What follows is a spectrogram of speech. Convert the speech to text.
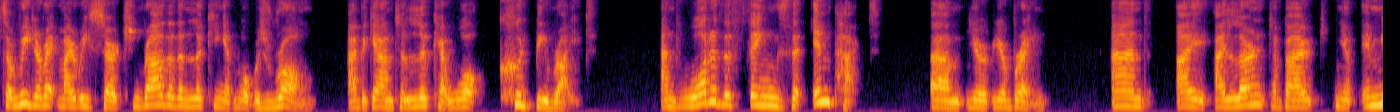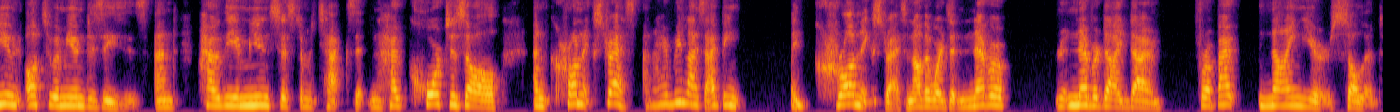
so redirect my research and rather than looking at what was wrong i began to look at what could be right and what are the things that impact um, your your brain and i i learned about you know immune autoimmune diseases and how the immune system attacks it and how cortisol and chronic stress and i realized i've been in chronic stress in other words it never it never died down for about nine years solid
